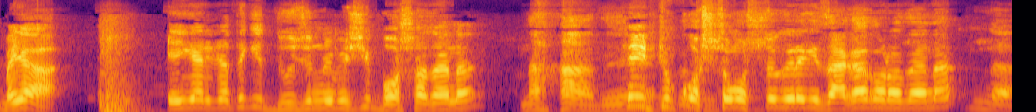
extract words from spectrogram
ভাইয়া এই গাড়িটাতে কি দুজনের বেশি বসা যায় না? একটু কষ্ট মষ্ট করে কি জায়গা করা যায় না? না।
